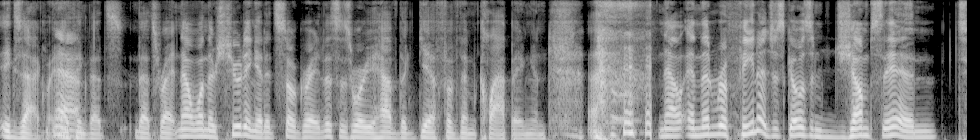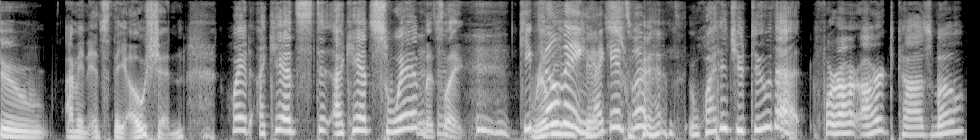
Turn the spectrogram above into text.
exactly. Yeah. I think that's that's right. Now, when they're shooting it, it's so great. This is where you have the gif of them clapping, and now and then Raphina just goes and jumps in to. I mean, it's the ocean. Wait, I can't. St- I can't swim. It's like. Keep Really, filming. I can't swim. Why did you do that for our art, Cosmo?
